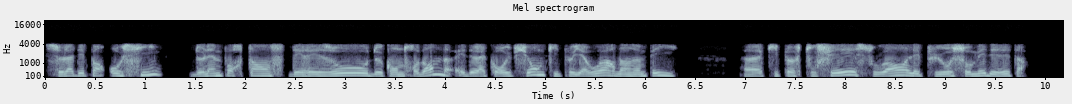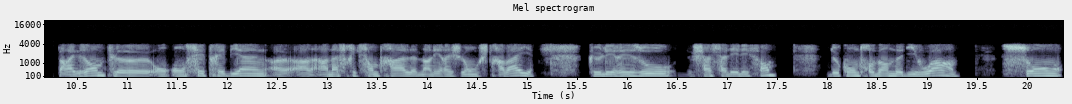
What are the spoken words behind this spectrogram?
cela dépend aussi de l'importance des réseaux de contrebande et de la corruption qu'il peut y avoir dans un pays, euh, qui peuvent toucher souvent les plus hauts sommets des États. Par exemple, euh, on, sait très bien euh, en Afrique centrale, dans les régions où je travaille, que les réseaux de chasse à l'éléphant, de contrebande d'ivoire, sont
